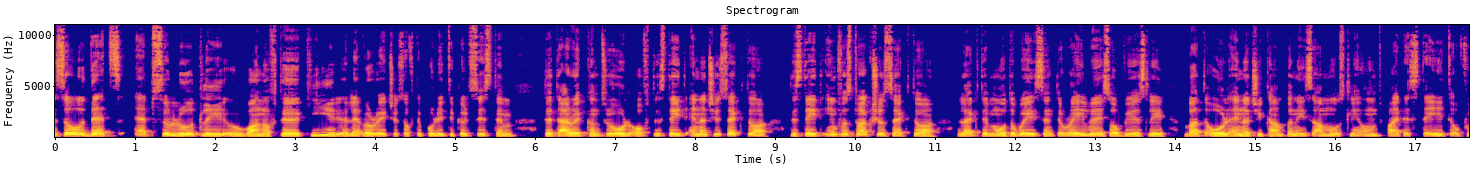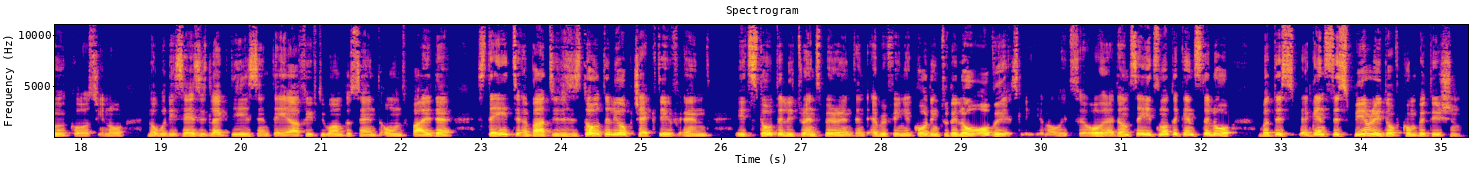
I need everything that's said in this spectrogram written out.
So that's absolutely one of the key leverages of the political system, the direct control of the state energy sector, the state infrastructure sector, like the motorways and the railways, obviously, but all energy companies are mostly owned by the state. Of course, you know, nobody says it like this, and they are 51% owned by the state, but this is totally objective and it's totally transparent and everything according to the law, obviously. You know, it's, oh, I don't say it's not against the law, but this against the spirit of competition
